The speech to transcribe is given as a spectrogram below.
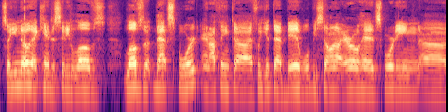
So you know that Kansas City loves loves that, sport. And I think uh, if we get that bid, we'll be selling out Arrowhead, Sporting, uh,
